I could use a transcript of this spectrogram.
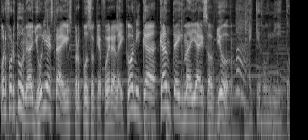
Por fortuna, Julia Stiles propuso que fuera la icónica Can't Take My Eyes Off You. Ay, qué bonito.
